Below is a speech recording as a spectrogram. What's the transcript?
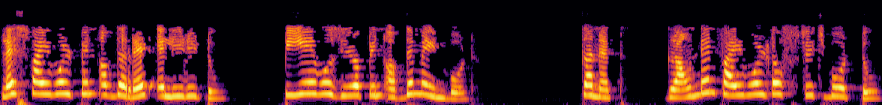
plus 5 volt pin of the red LED to PA0 pin of the main board. Connect ground and 5 volt of switchboard to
